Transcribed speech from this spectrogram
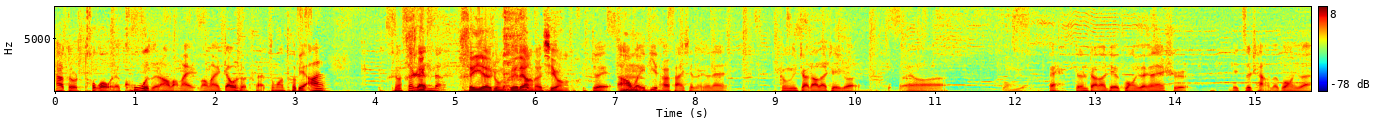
它都是透过我的裤子，然后往外往外照射出来，灯光特别暗，挺瘆人的。黑夜中最亮的星，对，然后我一嗯低头发现了，原来终于找到了这个，呃，光源。哎，终于找到这个光源，原来是那自产的光源。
